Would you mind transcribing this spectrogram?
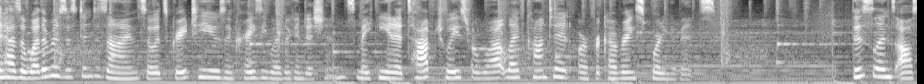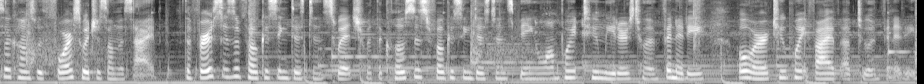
It has a weather-resistant design, so it's great to use in crazy weather conditions, making it a top choice for wildlife content or for covering sporting events. This lens also comes with four switches on the side. The first is a focusing distance switch with the closest focusing distance being 1.2 meters to infinity or 2.5 up to infinity.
